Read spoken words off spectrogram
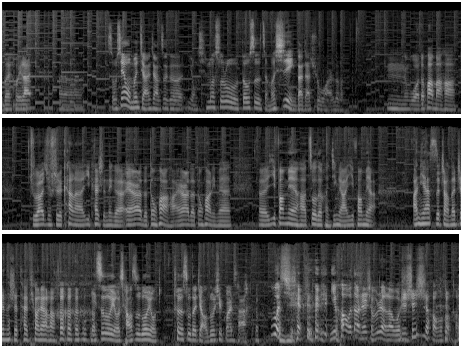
准备回来。呃，首先我们讲一讲这个《勇气末世录》都是怎么吸引大家去玩的吧。嗯，我的话嘛哈，主要就是看了一开始那个 A 二的动画哈，A 二的动画里面，呃，一方面哈做的很精良，一方面阿尼亚斯长得真的是太漂亮了，呵呵呵呵呵你。是不是有尝试过用特殊的角度去观察。我去，你把我当成什么人了？我是绅士，好不好？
